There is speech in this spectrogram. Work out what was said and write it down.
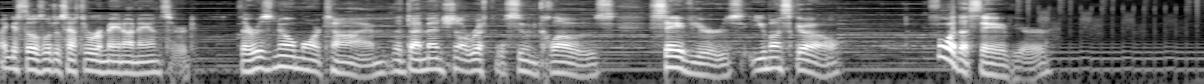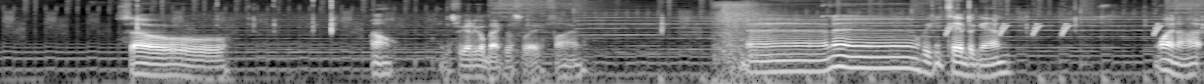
I guess those will just have to remain unanswered. There is no more time. The dimensional rift will soon close. Saviors, you must go. For the Savior. So... Oh. I guess we gotta go back this way. Fine. Uh, we can save again. Why not?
